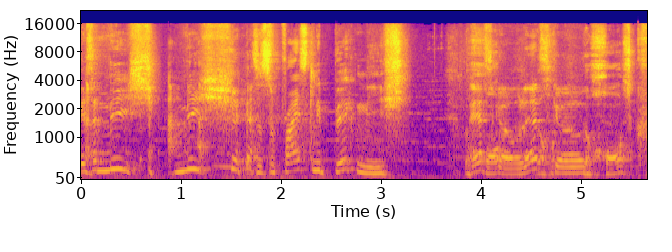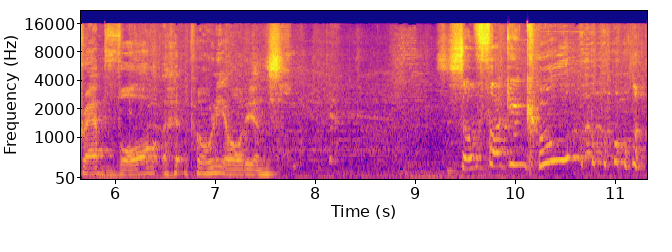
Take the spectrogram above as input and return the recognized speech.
It's a niche. Niche. it's a surprisingly big niche. The Let's hor- go, let's the, go. The horse crab war pony audience. This is so fucking cool.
